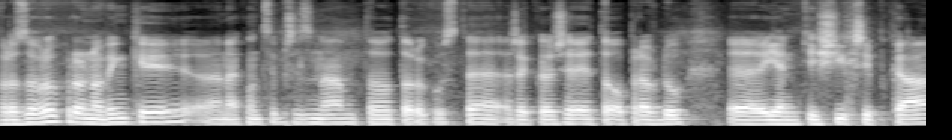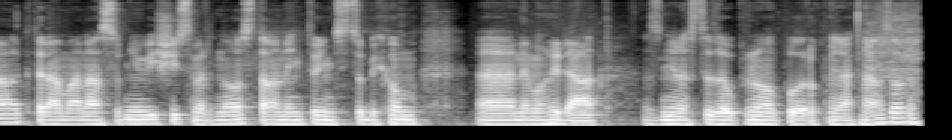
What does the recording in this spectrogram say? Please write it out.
V rozhovoru pro novinky eh, na konci března tohoto roku jste řekl, že je to opravdu eh, jen těžší chřipka, která má násobně vyšší smrtnost, ale není to nic, co bychom eh, nemohli dát. Změnil jste za uplynulou půl roku nějak názor?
